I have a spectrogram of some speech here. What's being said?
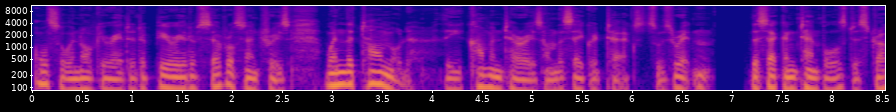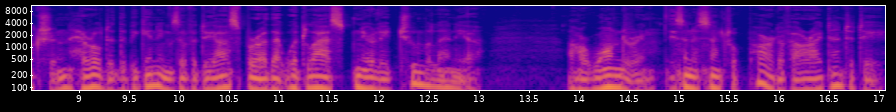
also inaugurated a period of several centuries when the Talmud, the commentaries on the sacred texts, was written. The Second Temple's destruction heralded the beginnings of a diaspora that would last nearly two millennia. Our wandering is an essential part of our identity.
